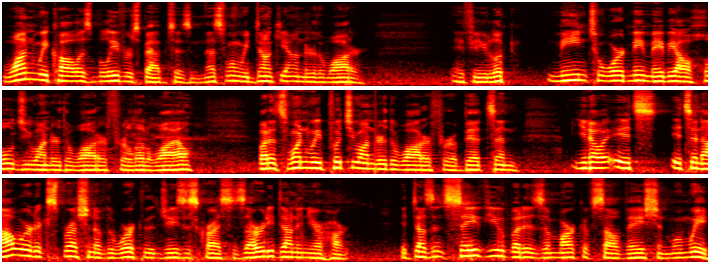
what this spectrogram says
One we call as believer's baptism. That's when we dunk you under the water. If you look mean toward me, maybe I'll hold you under the water for a little while. But it's when we put you under the water for a bit. And you know, it's, it's an outward expression of the work that Jesus Christ has already done in your heart. It doesn't save you, but is a mark of salvation. When we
